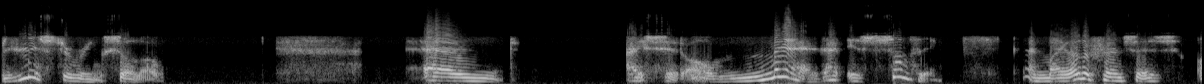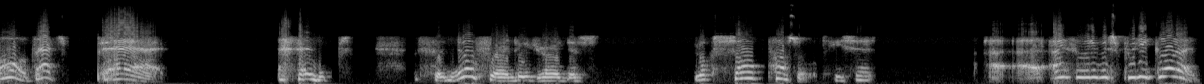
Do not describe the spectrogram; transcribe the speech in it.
blistering solo. And I said, Oh man, that is something. And my other friend says, Oh, that's bad. And the new friend who joined us looked so puzzled. He said, I, I, thought it was pretty good.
